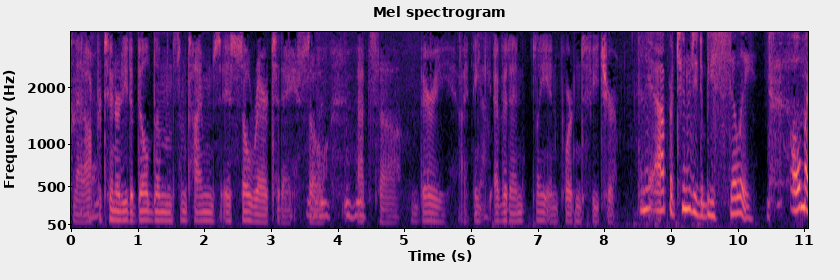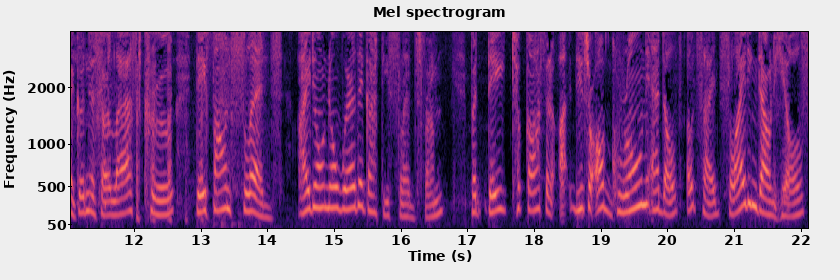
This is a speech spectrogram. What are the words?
and that opportunity to build them sometimes is so rare today. So Mm-hmm. that's a very, I think, Yeah. evidently important feature. And the opportunity to be silly. Oh my goodness, our last crew, they found sleds. I don't know where they got these sleds from, but they took off and uh, these are all grown adults outside sliding down hills,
